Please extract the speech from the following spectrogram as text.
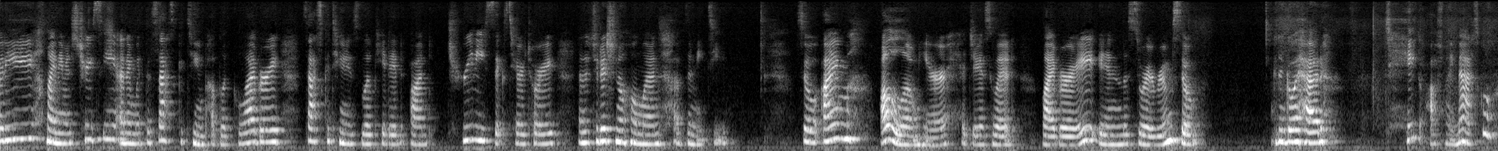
everybody. My name is Tracy and I'm with the Saskatoon Public Library. Saskatoon is located on Treaty 6 territory and the traditional homeland of the Métis. So I'm all alone here at J.S. Wood Library in the story room. So I'm gonna go ahead, take off my mask. Oh,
